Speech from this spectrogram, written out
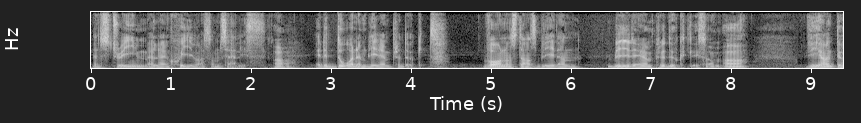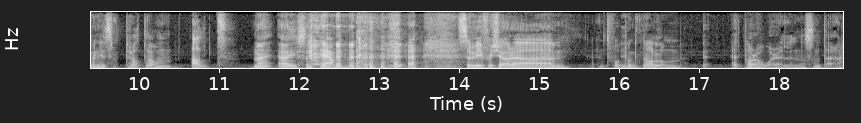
en stream eller en skiva som säljs. Ja. Är det då den blir en produkt? Var någonstans blir den? Blir det en produkt liksom? Ja. Vi har inte hunnit prata om allt Nej, nej. Så. än. Så vi får köra en 2.0 om ett par år eller något sånt där.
